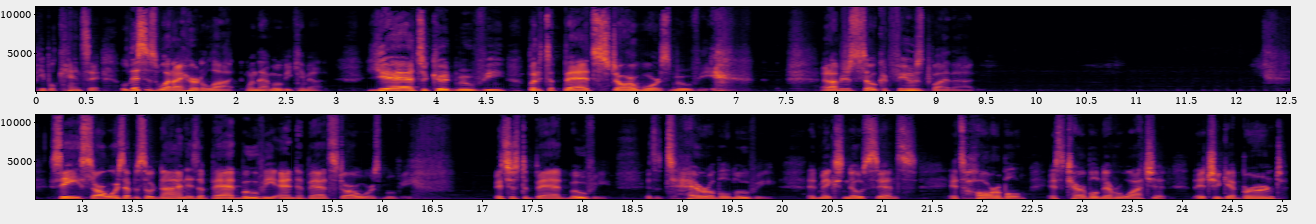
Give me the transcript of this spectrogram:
people can say well, this is what I heard a lot when that movie came out. Yeah, it's a good movie, but it's a bad Star Wars movie, and I'm just so confused by that. See, Star Wars Episode 9 is a bad movie and a bad Star Wars movie. It's just a bad movie. It's a terrible movie. It makes no sense. It's horrible. It's terrible. Never watch it. It should get burned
